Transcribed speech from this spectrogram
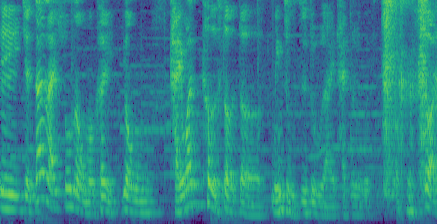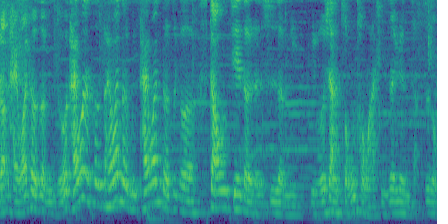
诶，简单来说呢，我们可以用台湾特色的民主制度来谈这个问题。对吧？叫台湾特色民主，台湾的台湾的台湾的这个高阶的人事任命，比如说像总统啊、行政院长这种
